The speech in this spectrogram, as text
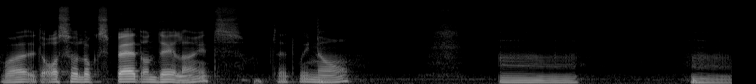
Well, it also looks bad on daylight, that we know. Mm. Hmm.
